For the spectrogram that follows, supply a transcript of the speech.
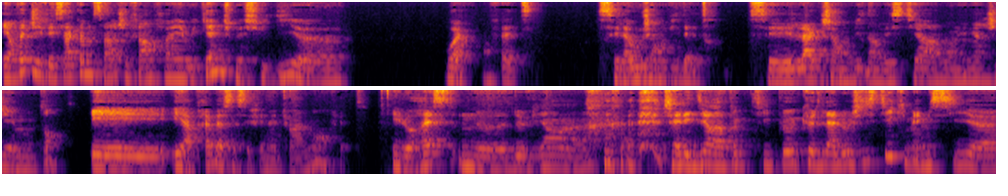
Et en fait j'ai fait ça comme ça. J'ai fait un premier week-end. Je me suis dit ouais en fait c'est là où j'ai envie d'être. C'est là que j'ai envie d'investir mon énergie et mon temps. Et, et après, bah, ça s'est fait naturellement en fait. Et le reste ne devient, j'allais dire un petit peu que de la logistique, même si euh,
